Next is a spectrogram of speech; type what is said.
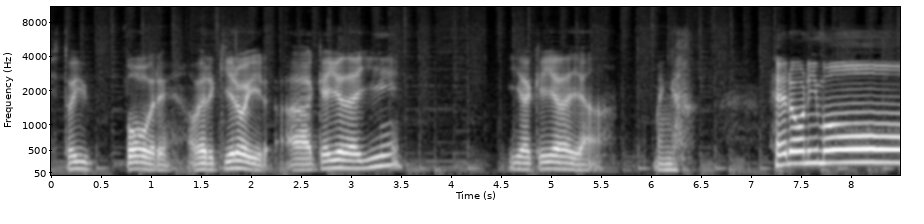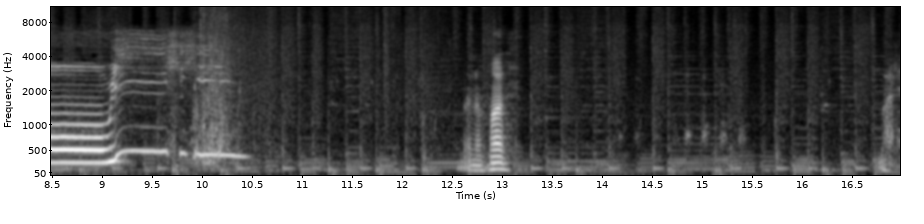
Estoy Pobre. A ver, quiero ir a aquello de allí y a aquella de allá. Venga. ¡Jerónimo! Menos mal. Vale.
